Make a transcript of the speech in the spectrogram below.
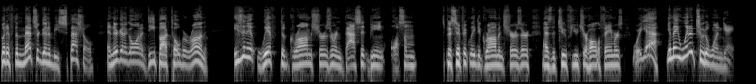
but if the Mets are going to be special and they're going to go on a deep October run, isn't it with DeGrom, Scherzer, and Bassitt being awesome? specifically DeGrom and Scherzer as the two future Hall of Famers, where yeah, you may win a two to one game.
